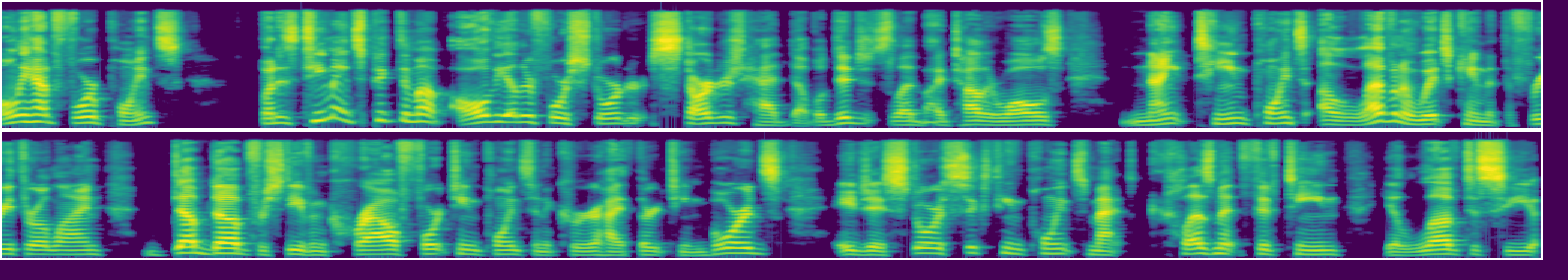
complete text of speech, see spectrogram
only had four points, but his teammates picked him up. All the other four starter, starters had double digits, led by Tyler Walls 19 points, 11 of which came at the free throw line. Dub dub for Steven Crowl, 14 points and a career high 13 boards. AJ Storr, 16 points. Matt Klesmit, 15. You love to see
